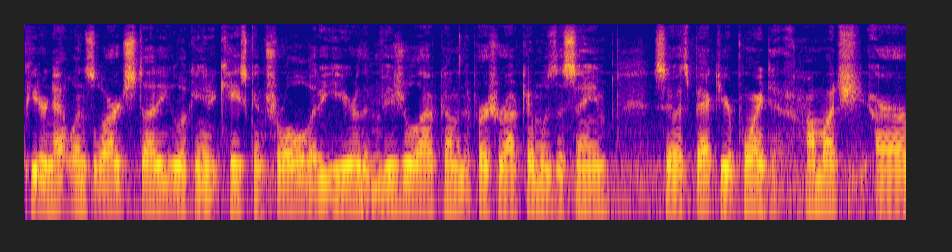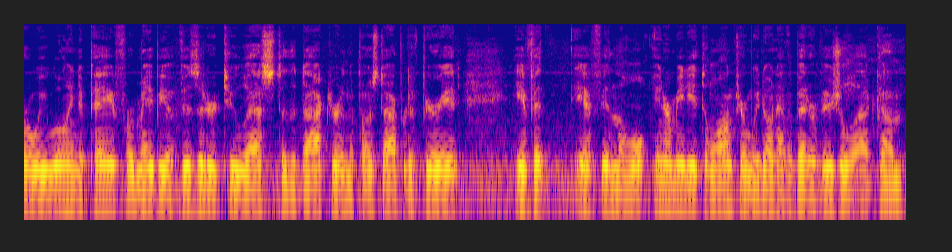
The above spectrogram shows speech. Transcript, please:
Peter Netland's large study looking at a case control at a year, the mm-hmm. visual outcome and the pressure outcome was the same. So it's back to your point how much are we willing to pay for maybe a visit or two less to the doctor in the postoperative period if it if in the intermediate to long term we don't have a better visual outcome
